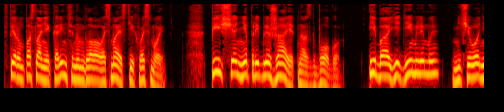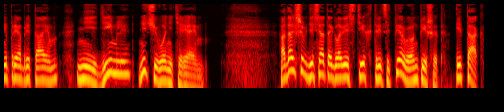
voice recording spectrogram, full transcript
в первом послании к Коринфянам, глава восьмая, стих восьмой. «Пища не приближает нас к Богу, ибо едим ли мы, ничего не приобретаем, не едим ли, ничего не теряем». А дальше в десятой главе стих тридцать первый он пишет «Итак,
